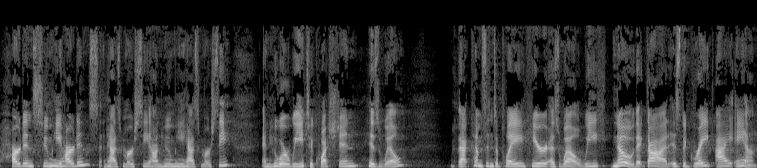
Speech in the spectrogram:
hardens whom he hardens and has mercy on whom he has mercy. And who are we to question his will? That comes into play here as well. We know that God is the great I am.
